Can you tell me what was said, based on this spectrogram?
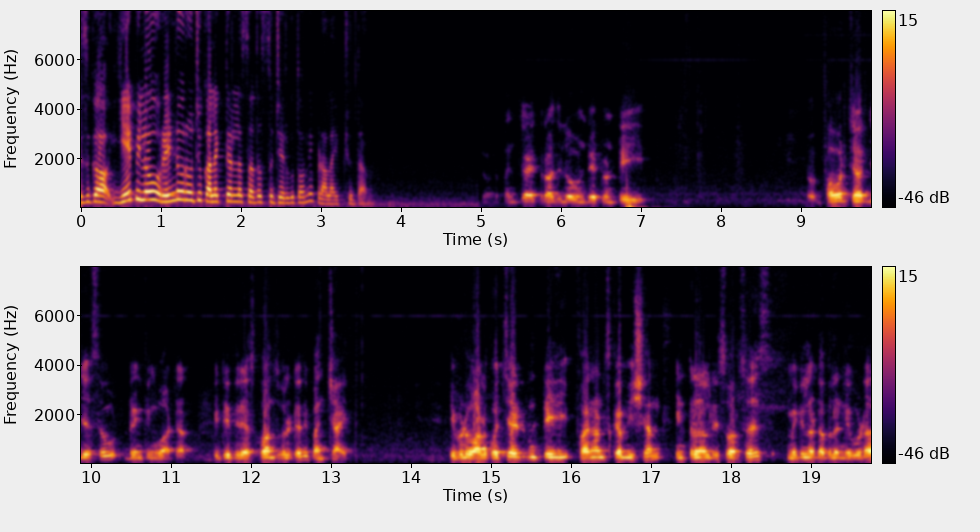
ఇసుక ఏపీలో రెండో రోజు కలెక్టర్ల సదస్సు జరుగుతోంది. ఇప్పుడు ఆ లైవ్ చూద్దాం. పంచాయత్ రాజులో ఉండేటువంటి power charges drinking water. It is the responsibility the panchayat. ఇప్పుడు వాళ్ళకు వచ్చేటువంటి ఫైనాన్స్ కమిషన్ ఇంటర్నల్ రిసోర్సెస్ మిగిలిన డబ్బులన్నీ కూడా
